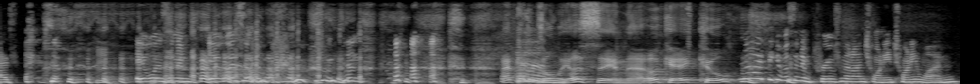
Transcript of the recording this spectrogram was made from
It was an it was an improvement. I thought it was only us saying that. Okay, cool. no, I think it was an improvement on 2021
